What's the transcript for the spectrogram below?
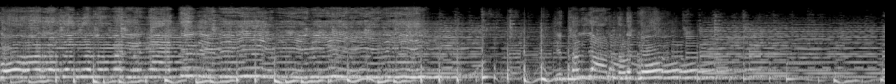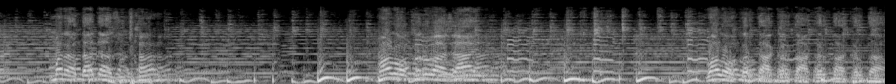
ગોર જંગલ મરી નાચ તળજા તડકો. મારા દાદા જૂઠા વાળો કરવા જાય. વાળો કરતા કરતા કરતા કરતા.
